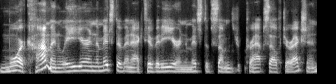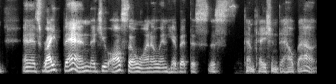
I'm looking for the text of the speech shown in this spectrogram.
more commonly, you're in the midst of an activity, you're in the midst of some perhaps self-direction. And it's right then that you also want to inhibit this, this temptation to help out.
